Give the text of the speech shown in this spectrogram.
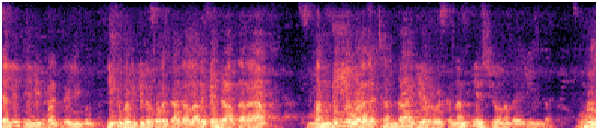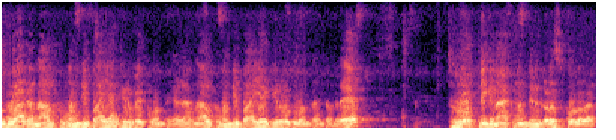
ಎಲ್ಲಿ ಎಲ್ಲಿಗೆ ಬಂತ್ರಿ? ಎಲ್ಲಿಗೆ ಬಂತು ಹಿಂಗ್ ಬದುಕಿದ್ರೆ ಬದುಕಾಗಲ್ಲ. ಅದಕ್ಕೆ ಹೇಳ್ತಾರ, ಮಂದಿಯ ಒಳಗ ಚಂದಾಗಿ ಇರ್ಬೇಕು ನಂದಿಯ ಶಿವನ ದಯದಿಂದ ಹೋಗುವಾಗ ನಾಲ್ಕು ಮಂದಿ ಬಾಯಾಗಿರ್ಬೇಕು ಅಂತ ಹೇಳ್ಯಾರ. ನಾಲ್ಕು ಮಂದಿ ಬಾಯಾಗಿರೋದು ಅಂತಂತಂದ್ರೆ ಚಲೋತ್ನಿಗೆ ನಾಲ್ಕು ಮಂದಿನ ಗಳಿಸ್ಕೊಳ್ಳೋದಾಗ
